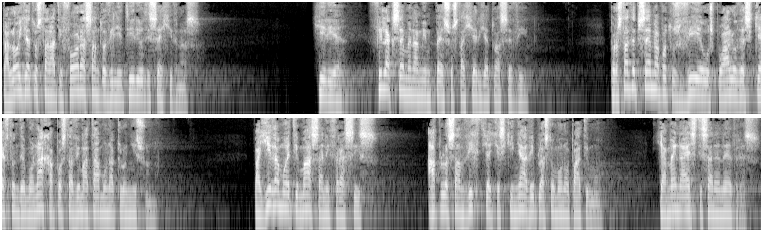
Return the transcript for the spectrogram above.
τα λόγια τους θανατηφόρα σαν το δηλητήριο της έχιδνας. Κύριε, φύλαξέ με να μην πέσω στα χέρια του ασεβή. Προστάτεψέ με από τους βίαιους που άλλοτε σκέφτονται μονάχα πώς τα βήματά μου να κλονίσουν. Παγίδα μου ετοιμάσαν οι θρασείς. Άπλωσαν δίχτυα και σκοινιά δίπλα στο μονοπάτι μου. Για μένα έστησαν ενέδρες.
